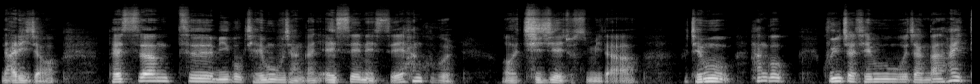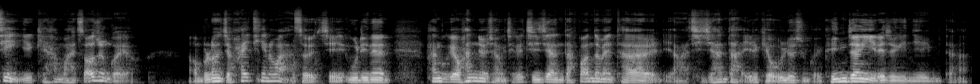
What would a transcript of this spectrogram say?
날이죠. 베산트 미국 재무부 장관이 SNS에 한국을 어, 지지해 줬습니다. 재무 한국 구윤철 재무부 장관 화이팅 이렇게 한번 써준 거예요. 어, 물론 이제 화이팅이라고 안 써였지. 우리는 한국의 환율 정책을 지지한다, 펀더멘탈 야, 지지한다 이렇게 올려준 거예요. 굉장히 이례적인 일입니다.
